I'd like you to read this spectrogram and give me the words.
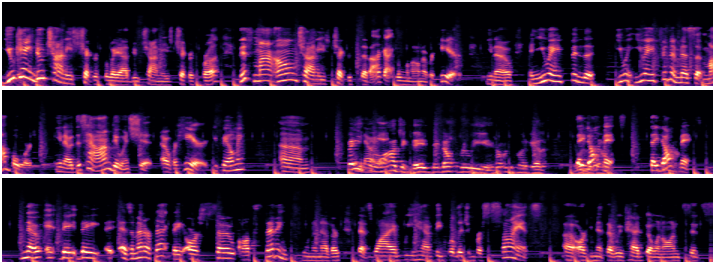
you can't do Chinese checkers the way I do Chinese checkers, bruh. This my own Chinese checkers that I got going on over here, you know, and you ain't finna you ain't you ain't finna mess up my board. You know, this how I'm doing shit over here. You feel me? Um faith you know, and logic, they they don't really they don't really go together. They, they really don't, don't, mix. They don't mix. No, it, they they as a matter of fact, they are so offsetting one another. That's why we have the religion versus science uh, argument that we've had going on since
